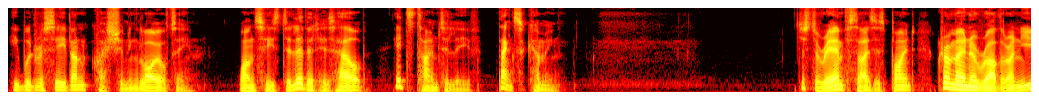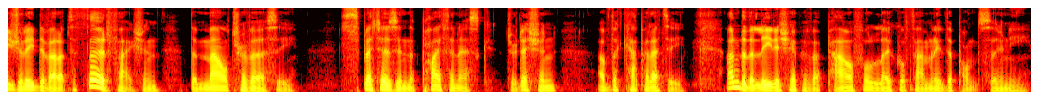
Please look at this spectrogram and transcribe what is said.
he would receive unquestioning loyalty. Once he's delivered his help, it's time to leave. Thanks for coming. Just to re emphasise this point, Cremona rather unusually developed a third faction, the Maltraversi, splitters in the Pythonesque tradition of the Cappelletti, under the leadership of a powerful local family, the Ponzoni.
